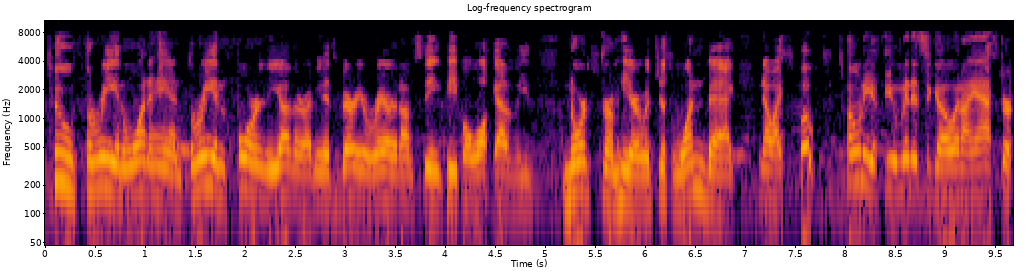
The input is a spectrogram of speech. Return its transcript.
two, three in one hand, three and four in the other. I mean, it's very rare that I'm seeing people walk out of these Nordstrom here with just one bag. Now, I spoke to Tony a few minutes ago and I asked her,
